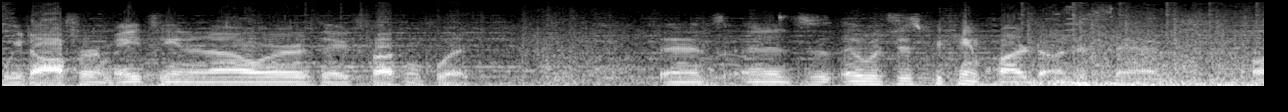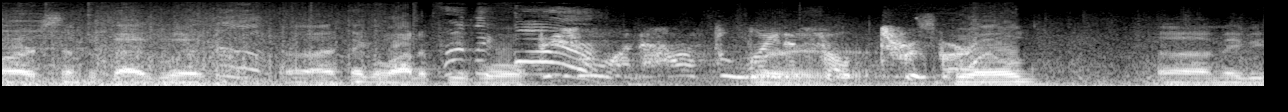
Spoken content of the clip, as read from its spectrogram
We'd offer them 18 an hour, they'd fucking quit and it's, and it's it was just became hard to understand or sympathize with. Uh, I think a lot of people Visual on hostile were spoiled, uh, maybe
